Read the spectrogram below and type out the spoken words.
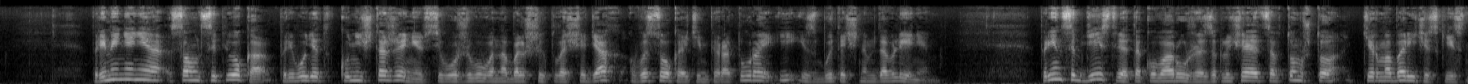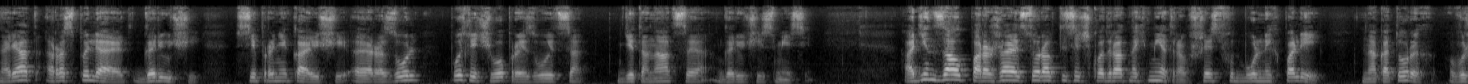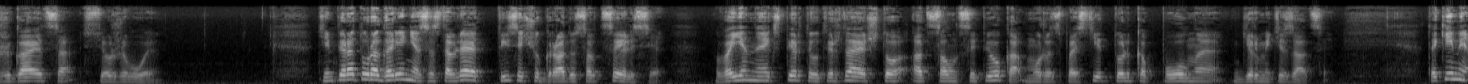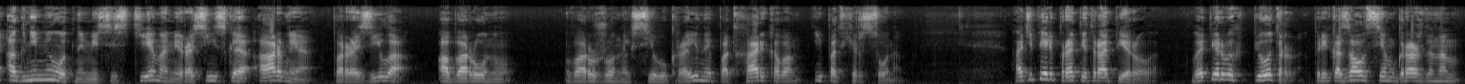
Применение солнцепека приводит к уничтожению всего живого на больших площадях высокой температурой и избыточным давлением. Принцип действия такого оружия заключается в том, что термобарический снаряд распыляет горючий, всепроникающий аэрозоль, после чего производится детонация горючей смеси. Один залп поражает 40 тысяч квадратных метров, 6 футбольных полей, на которых выжигается все живое. Температура горения составляет 1000 градусов Цельсия. Военные эксперты утверждают, что от солнцепека может спасти только полная герметизация. Такими огнеметными системами российская армия поразила оборону вооруженных сил Украины под Харьковом и под Херсоном. А теперь про Петра Первого. Во-первых, Петр приказал всем гражданам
